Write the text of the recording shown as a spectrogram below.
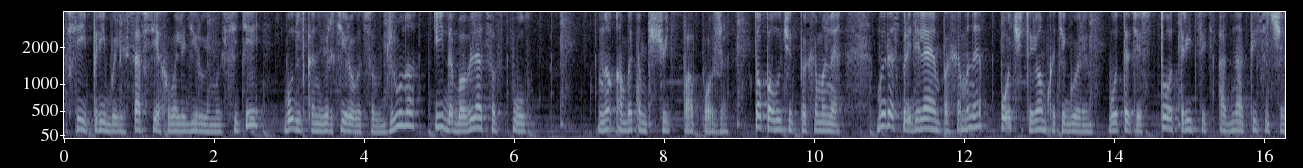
всей прибыли со всех валидируемых сетей будут конвертироваться в Juno и добавляться в пул. Но об этом чуть-чуть попозже. Кто получит PHMN? Мы распределяем PHMN по четырем категориям. Вот эти 131 тысяча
